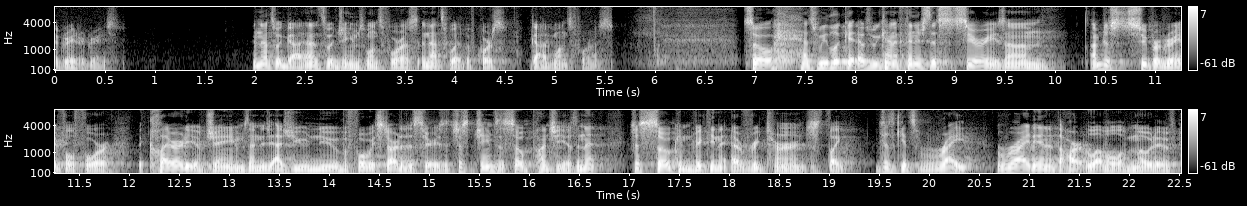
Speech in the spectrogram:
a greater grace. And that's what God, that's what James wants for us, and that's what, of course, God wants for us. So, as we look at, as we kind of finish this series, um, I'm just super grateful for the clarity of James. And as you knew before we started this series, it's just, James is so punchy, isn't it? Just so convicting at every turn. Just like, just gets right, right in at the heart level of motive.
